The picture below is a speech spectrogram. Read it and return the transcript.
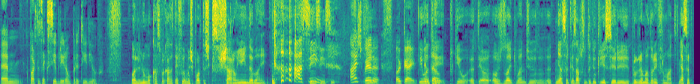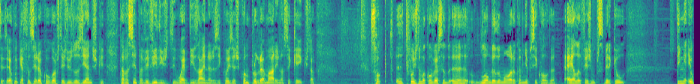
um, que portas é que se abriram para ti, Diogo? Olha, no meu caso, por acaso, até foi umas portas que se fecharam e ainda bem. ah, sim? Sim, sim, sim. Ah, espera. Eu, ok. Eu então. até, porque eu, até aos 18 anos, tinha a certeza absoluta que eu queria ser eh, programador informático. Tinha a certeza. É o que eu quero fazer, é o que eu gosto desde os 12 anos, que estava sempre a ver vídeos de web designers e coisas, como programar e não sei o quê. Gostava. Só que eh, depois de uma conversa uh, longa de uma hora com a minha psicóloga, ela fez-me perceber que eu tinha, eu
